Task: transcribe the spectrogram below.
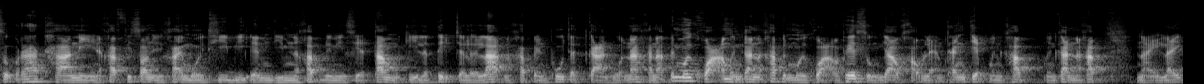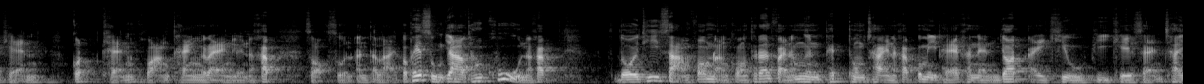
สุราษฎร์ธานีนะครับฟิตซ้อมอยู่ค่ายมวย TBM ยิมนะครับโดยมีเสียตั้มกีรติเจริญลาภนะครับเป็นผู้จัดการหัวหน้าคณะเป็นมวยขวาเหมือนกันนะครับเป็นมวยขวาประเภทสูงยาวเข่าแหลมแทงเจ็บเหมือนครับเหมือนกันนะครับในไล่แขนกดแขนขวางแทงแรงเลยนะครับศอกส่วนอันตรายประเภทสูงยาวทั้งคู่นะครับ โดยที่ 3 ฟอร์มหลังของทางด้านฝ่ายน้ำเงินเพชรธงชัยนะครับก็มีแพ้คะแนนยอด IQ PK แสนชัย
